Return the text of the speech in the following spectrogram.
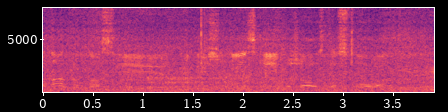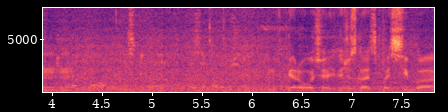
чемпионата. У нас и Дмитрий Шеклицкий. Пожалуйста, слово игроком. Ну, в первую очередь хочу сказать спасибо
